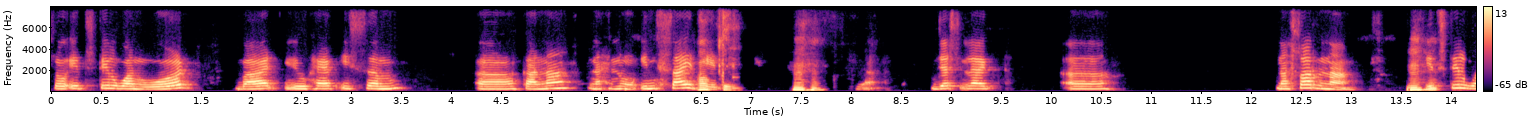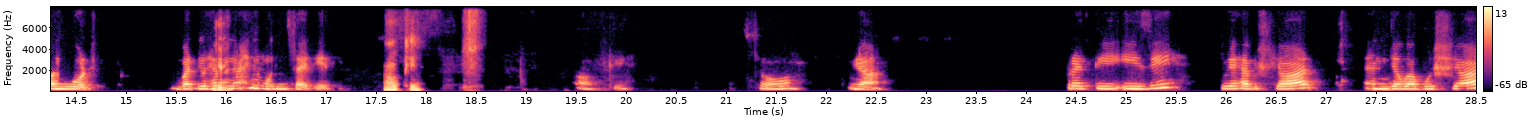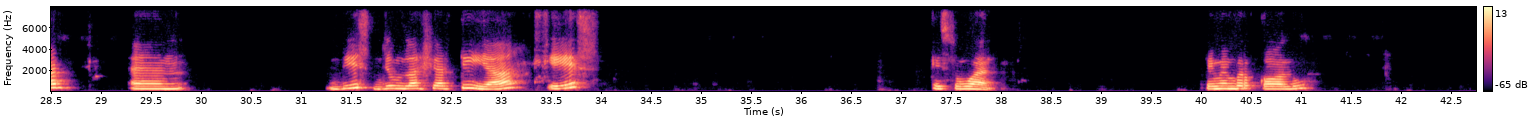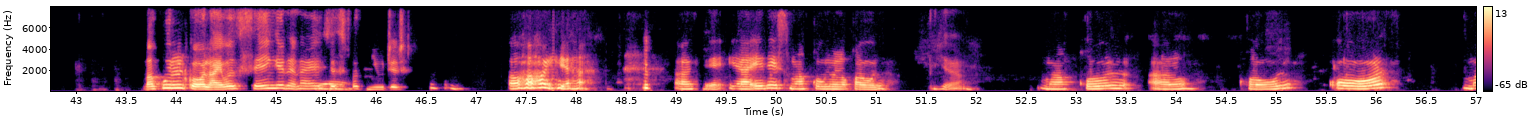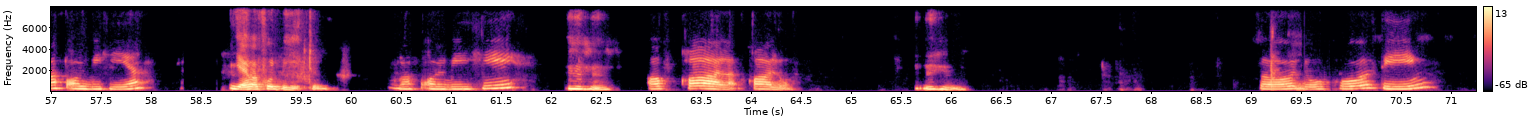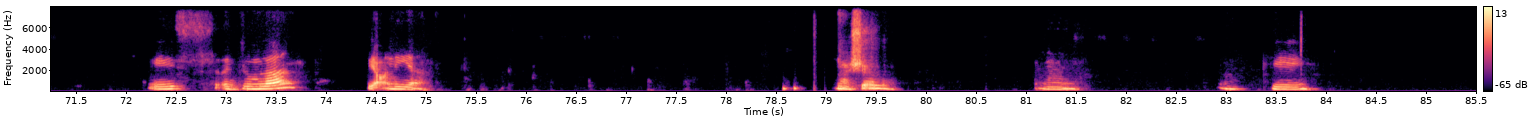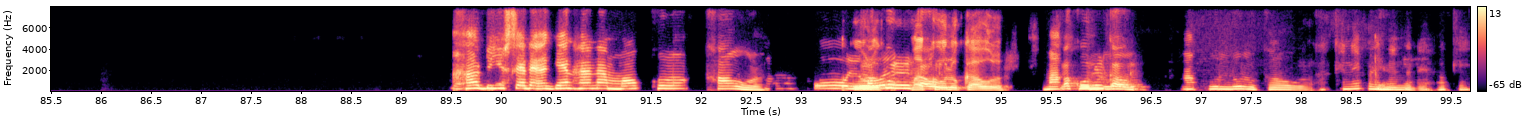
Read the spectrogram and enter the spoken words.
So it's still one word, but you have ism uh, kana nahnu inside it. Okay. Mhm. Just like uh, nasorna, Mhm. it's still one word, but you have Yeah. nahnu inside it. Okay. Okay. So, yeah. Pretty easy. We have shart and jawabu shart. And this jumlah syartiyah is is one. Remember qalu? Makulul call. I was saying it and I Yeah. just was muted. Oh, yeah. Okay. Yeah, it is maqulul qawl. Yeah. Maqul al qawl or maf'ul bihi ya. Yeah, maful bihi too. Maf'ul bihi Mm-hmm. of qala, qalu. Mhm. So the whole thing is a jumlah fi'liyah. MashaAllah. Hmm. Okay. How do you say that again, Hannah? Mokul kaul. Ulul. Makulu kaul. Makulul kaul. Makulul kaul. I can never remember that. Okay.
